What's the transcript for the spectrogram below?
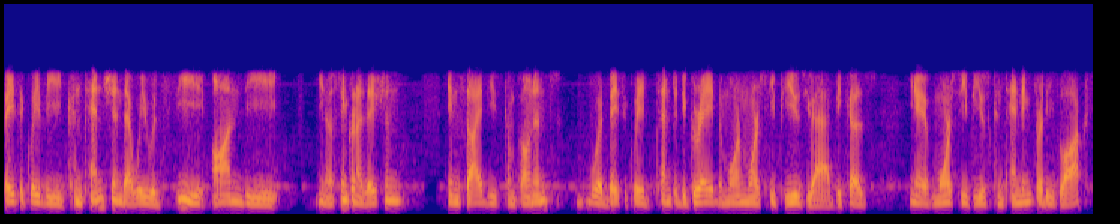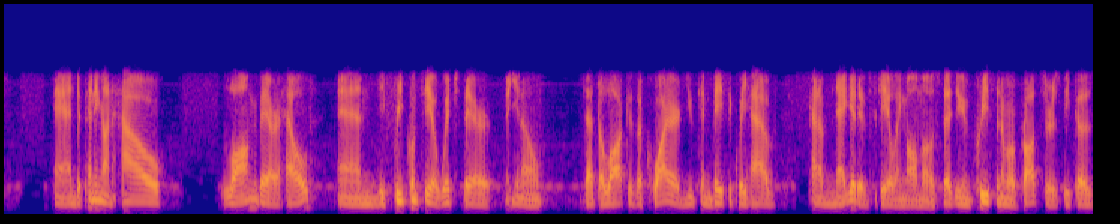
basically the contention that we would see on the, you know, synchronization inside these components would basically tend to degrade the more and more CPUs you add because, you know, you have more CPUs contending for these locks. And depending on how long they are held and the frequency at which they're, you know, that the lock is acquired, you can basically have kind of negative scaling almost as you increase the number of processors because,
